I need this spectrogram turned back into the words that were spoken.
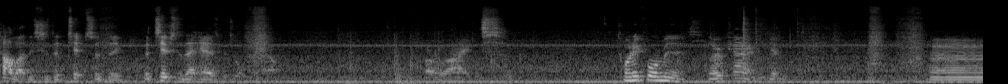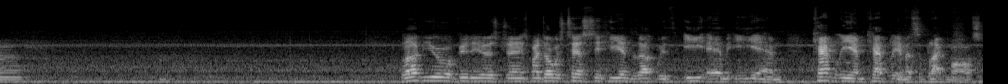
color. This is the tips of the the tips of the hairs we're talking about. All right. 24 minutes. Okay. we're getting- Uh, love your videos, James. My dog was tested. He ended up with E EMEM, capital EM, capital EM. That's a black mask.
